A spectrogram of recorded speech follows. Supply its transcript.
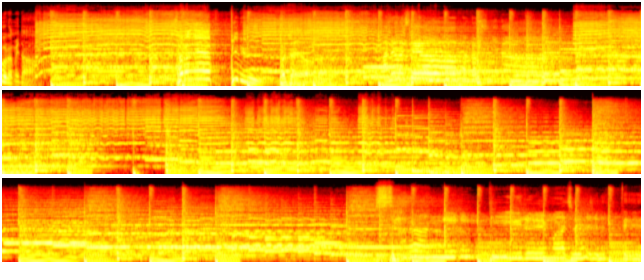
출발합니다. 사랑의 비를 맞아요. 안녕하세요. 반갑습니다. 사랑이 비를 맞을 때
